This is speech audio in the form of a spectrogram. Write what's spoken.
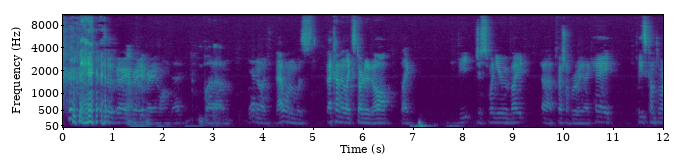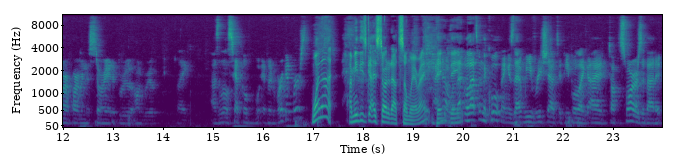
it's a very very very long day. but But uh, um, yeah, no, that one was that kind of like started it all. Like the just when you invite a professional brewery, like, hey, please come to our apartment in Astoria to brew a home brew. I was a little skeptical if it would work at first. Why not? I mean, these guys started out somewhere, right? I know. well, that, well, that's been the cool thing is that we've reached out to people. Like I talked to Suarez about it,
